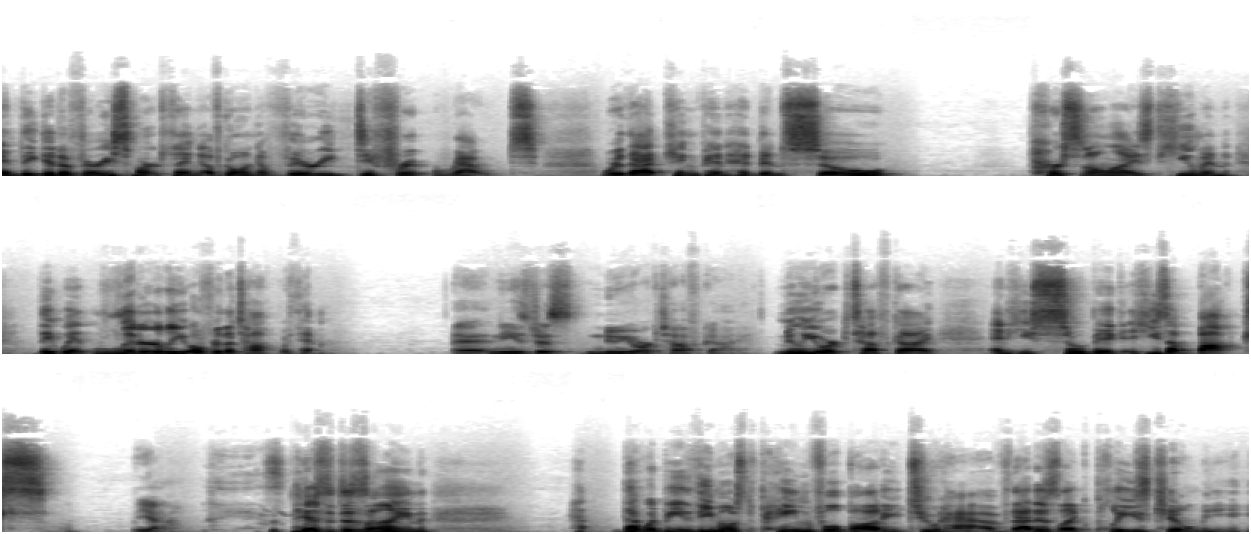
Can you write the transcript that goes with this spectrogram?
and they did a very smart thing of going a very different route, where that Kingpin had been so personalized human, they went literally over the top with him. Uh, and he's just New York tough guy. New York tough guy, and he's so big. He's a box. Yeah. His design. That would be the most painful body to have. That is like, please kill me.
